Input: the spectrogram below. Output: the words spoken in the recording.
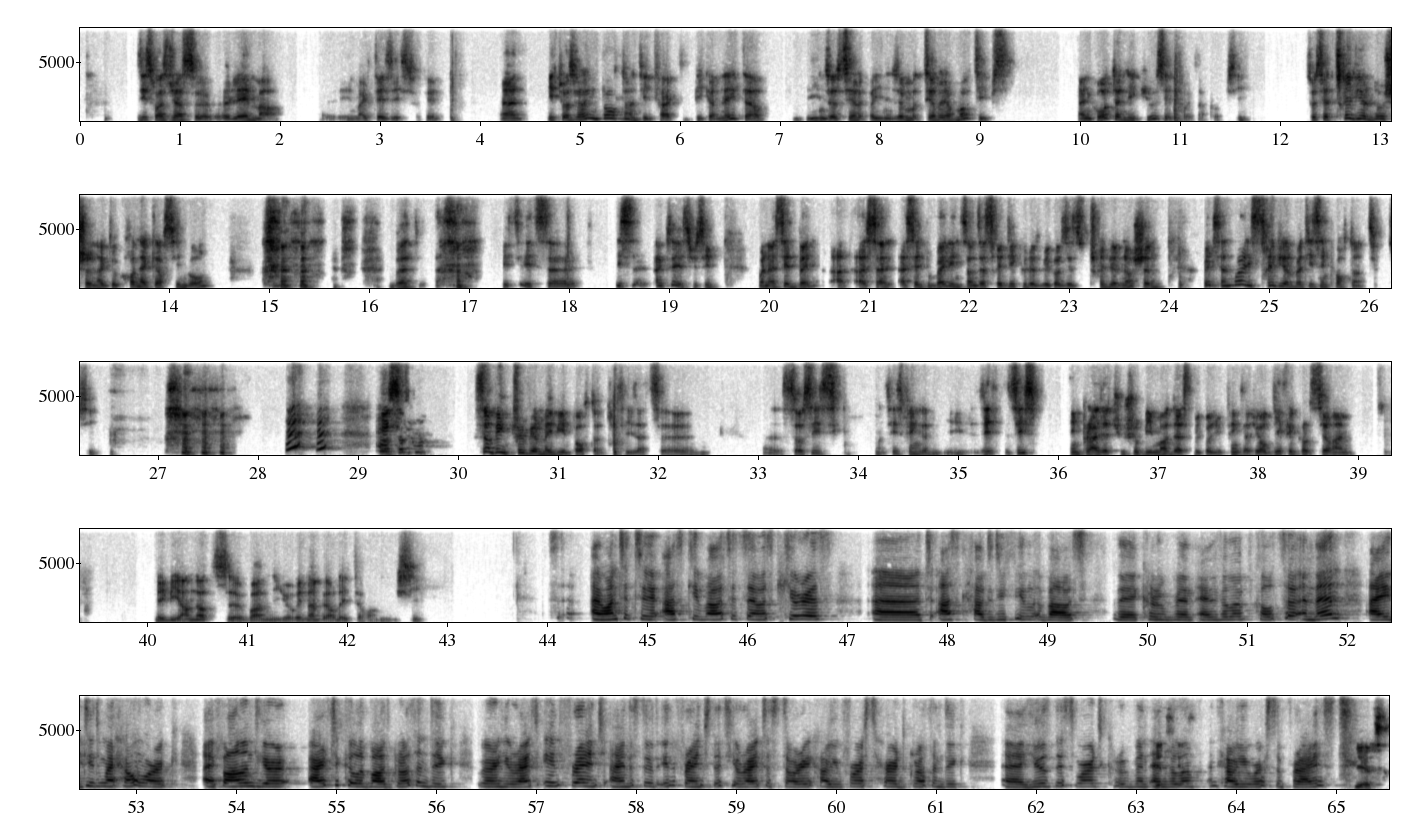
This was just a, a lemma in my thesis, okay? And it was very important, in fact, it became later in the, in the of motifs. And Grothendieck used it, for example, see? So it's a trivial notion like the Kronecker symbol, but it's, it's, uh, it's like this, you see. When I said, I, I, said, I said to Beilinson, that's ridiculous because it's a trivial notion. Beilinson, well, it's trivial, but it's important, see. so something, something, trivial may be important, see, that's, uh, uh, so this, this thing, this, this implies that you should be modest because you think that your difficult theorem maybe are not the one you remember later on, you see. I wanted to ask you about it. So I was curious uh, to ask how did you feel about the Karoubi envelope culture? And then I did my homework. I found your article about Grothendieck where you write in French. I understood in French that you write a story how you first heard Grothendieck uh, use this word, Karoubi yes, envelope, yes. and how you were surprised. Yes.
